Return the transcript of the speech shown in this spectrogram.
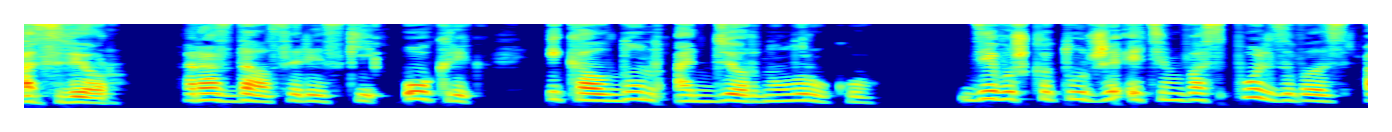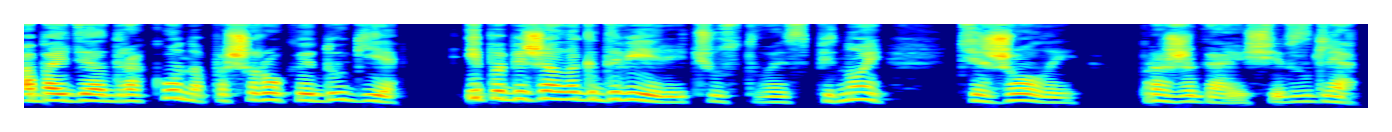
«А свер!» — раздался резкий окрик, и колдун отдернул руку. Девушка тут же этим воспользовалась, обойдя дракона по широкой дуге, и побежала к двери, чувствуя спиной тяжелый, прожигающий взгляд.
